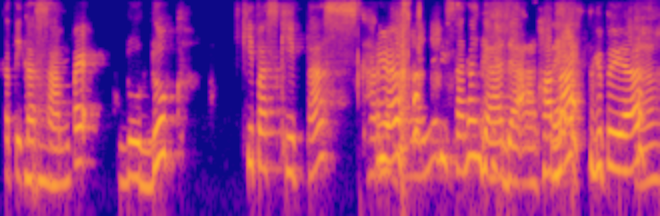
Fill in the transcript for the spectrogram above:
ketika Mm-mm. sampai duduk kipas-kipas karena Iya. kayaknya di sana nggak ada AC. Panas gitu ya? Nah,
